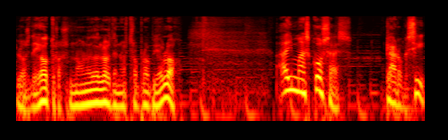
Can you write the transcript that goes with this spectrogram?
los de otros, no los de nuestro propio blog. ¿Hay más cosas? Claro que sí,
